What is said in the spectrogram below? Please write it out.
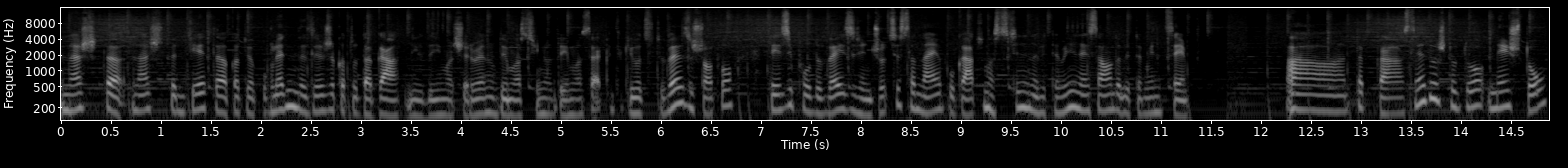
нашата, нашата диета, като я погледнем да изглежда като дъга, да има червено, да има сино, да има всякакви такива цветове, защото тези плодове и зеленчуци са най-богато наситени на витамини, не само на витамин С. А, така, следващото нещо,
